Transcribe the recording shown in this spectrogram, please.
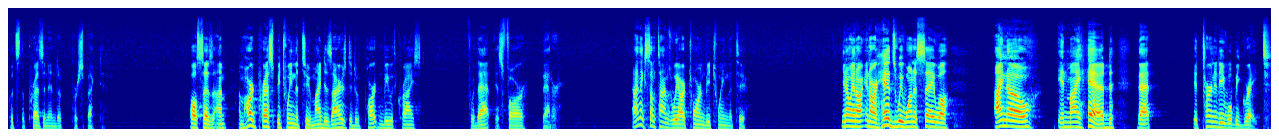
puts the present into perspective. Paul says, I'm, I'm hard pressed between the two. My desire is to depart and be with Christ, for that is far better. I think sometimes we are torn between the two. You know, in our, in our heads, we want to say, well, I know in my head that eternity will be great.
